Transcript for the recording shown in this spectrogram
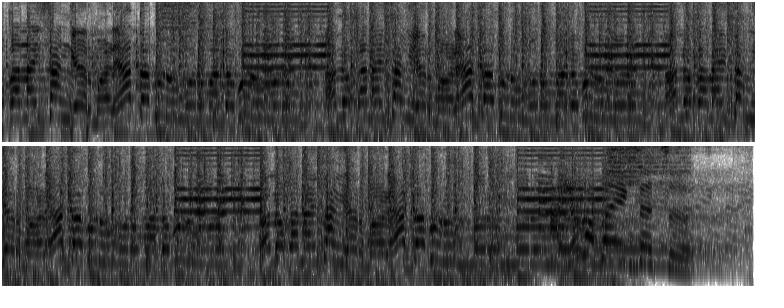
लोकांना सांगेर मळ्या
